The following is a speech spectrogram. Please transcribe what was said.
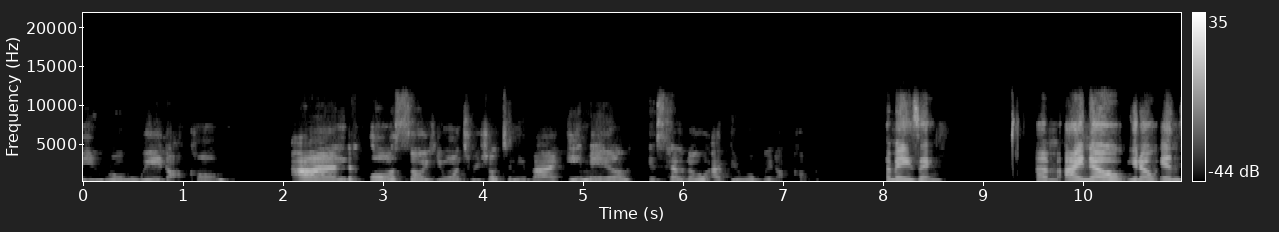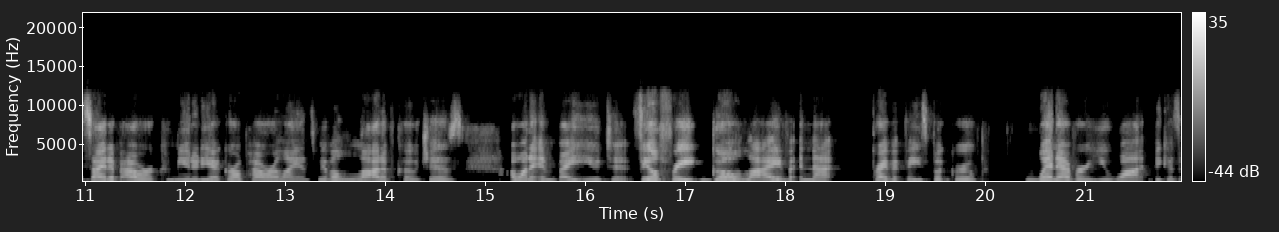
therobeway.com. And also, if you want to reach out to me via email, it's hello at therobeway.com. Amazing. Um, I know, you know, inside of our community at Girl Power Alliance, we have a lot of coaches. I want to invite you to feel free, go live in that private Facebook group whenever you want, because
